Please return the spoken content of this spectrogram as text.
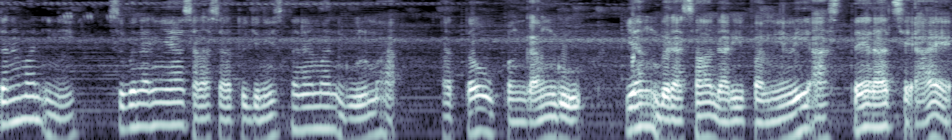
Tanaman ini sebenarnya salah satu jenis tanaman gulma atau pengganggu yang berasal dari famili Asteraceae.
